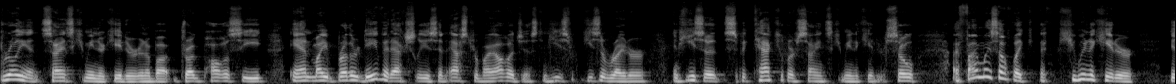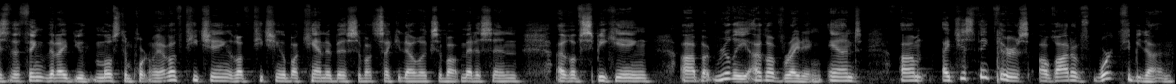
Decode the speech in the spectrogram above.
brilliant science communicator and about drug policy. And my brother David actually is an astrobiologist, and he's he's a writer and he's a spectacular science communicator. So I find myself like a communicator is the thing that I do most importantly. I love teaching. I love teaching about cannabis, about psychedelics, about medicine. I love speaking, uh, but really I love writing. And um, I just think there's a lot of work to be done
